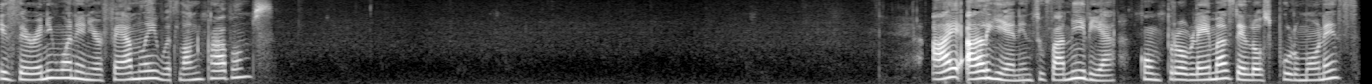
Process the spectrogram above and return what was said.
Is there anyone in your family with lung problems? ¿Hay alguien en su familia con problemas de los pulmones?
